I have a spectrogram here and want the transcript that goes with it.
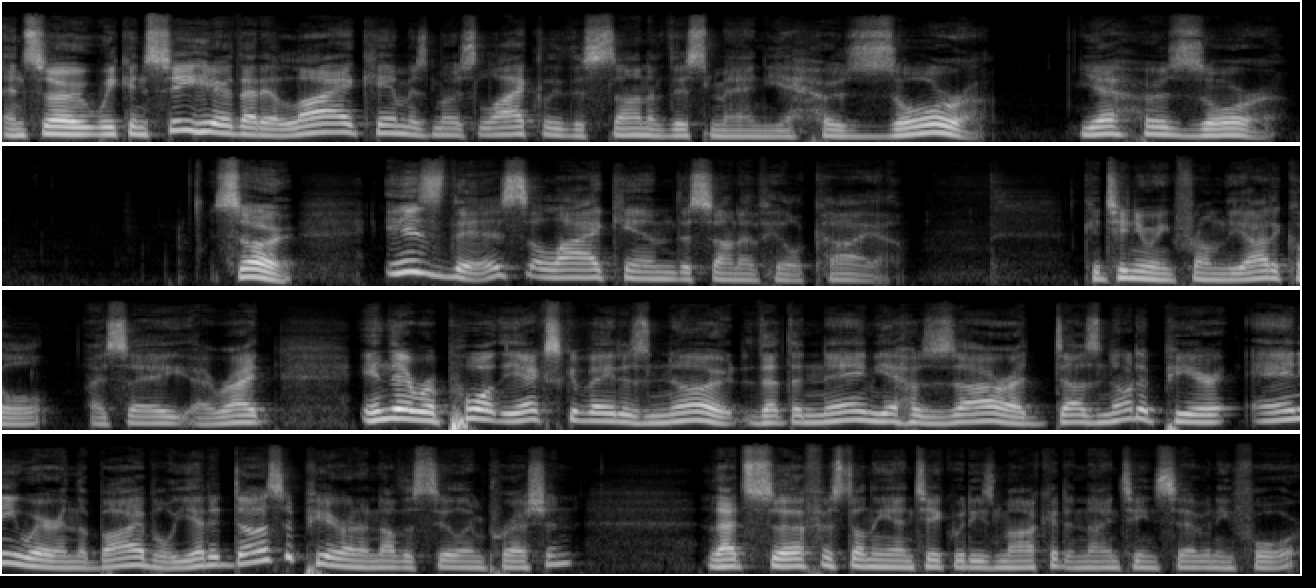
And so we can see here that Eliakim is most likely the son of this man, Yehozorah. Yehozorah. So, is this Eliakim the son of Hilkiah? Continuing from the article, I say, I write, in their report, the excavators note that the name Yehozarah does not appear anywhere in the Bible, yet it does appear on another seal impression that surfaced on the antiquities market in 1974.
